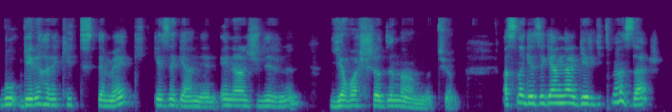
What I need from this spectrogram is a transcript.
Bu geri hareket demek gezegenlerin enerjilerinin yavaşladığını anlatıyor. Aslında gezegenler geri gitmezler.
